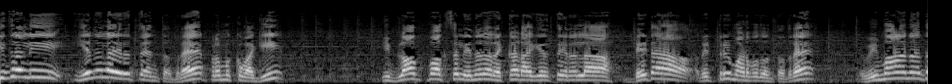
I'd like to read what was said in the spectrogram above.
ಇದರಲ್ಲಿ ಏನೆಲ್ಲ ಇರುತ್ತೆ ಅಂತಂದ್ರೆ, ಪ್ರಮುಖವಾಗಿ ಈ ಬ್ಲಾಕ್ ಬಾಕ್ಸ್ ಅಲ್ಲಿ ಏನೆಲ್ಲ ರೆಕಾರ್ಡ್ ಆಗಿರುತ್ತೆ, ಏನೆಲ್ಲ ಡೇಟಾ ರಿಟ್ರೀವ್ ಮಾಡಬಹುದು ಅಂತಂದ್ರೆ, ವಿಮಾನದ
